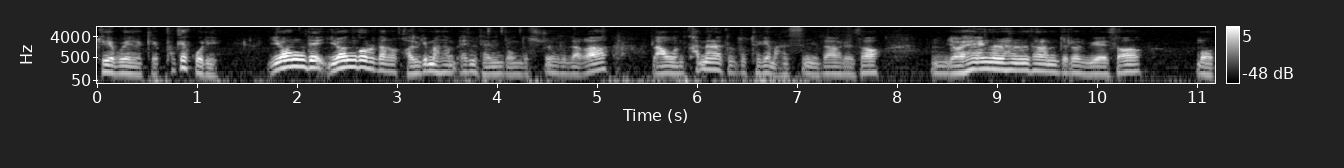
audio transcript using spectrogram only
뒤에 보이는 이렇게 포켓고리 이런데 이런 거로다가 걸기만 해도 되는 정도 수준으로다가 나온 카메라들도 되게 많습니다. 그래서 음, 여행을 하는 사람들을 위해서 뭐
